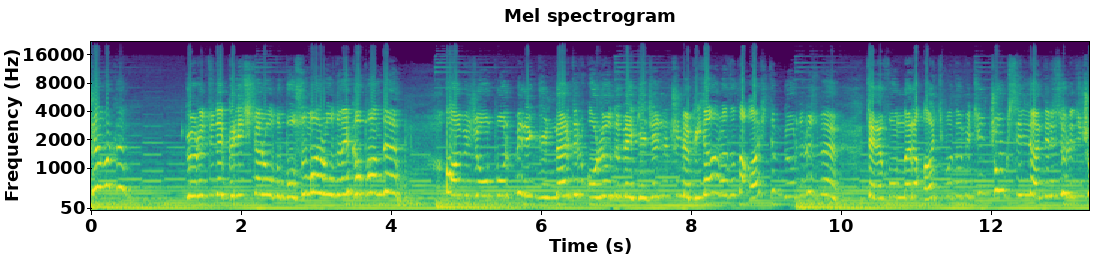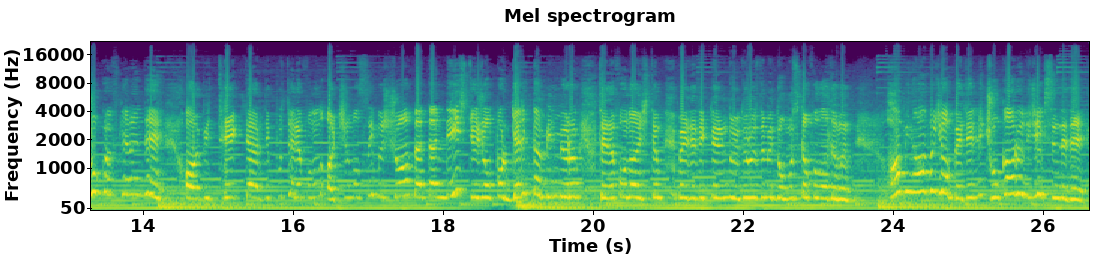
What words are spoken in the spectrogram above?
Şuna bakın. Görüntüde glitchler oldu, bozulmalar oldu ve kapandı. Abi John Pork beni günlerdir arıyordu ve gecenin üçünde bir daha aradı da açtım gördünüz mü? Telefonları açmadığım için çok sinirlendiğini söyledi, çok öfkelendi. Abi tek derdi bu telefonun açılmasıymış. Şu an benden ne istiyor John Pork gerçekten bilmiyorum. Telefonu açtım ve dediklerini duydunuz değil mi domuz kafalı adamın. Abi ne yapacağım bedelini çok ağır ödeyeceksin dedi.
